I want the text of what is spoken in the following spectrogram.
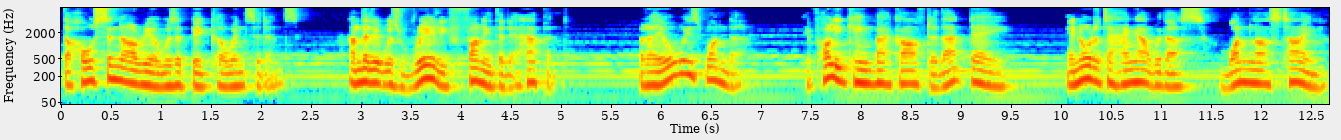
the whole scenario was a big coincidence, and that it was really funny that it happened. But I always wonder if Holly came back after that day in order to hang out with us one last time,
